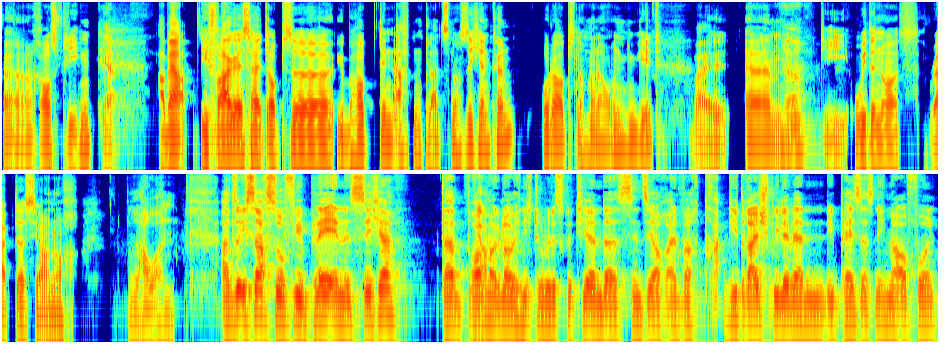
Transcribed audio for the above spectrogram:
äh, rausfliegen. Ja. Aber ja, die Frage ist halt, ob sie überhaupt den achten Platz noch sichern können oder ob es nochmal nach unten geht, weil ähm, ja. die We the North Raptors ja auch noch lauern. Also ich sag so viel, Play-In ist sicher. Da braucht ja. man, glaube ich, nicht drüber diskutieren. Da sind sie auch einfach, die drei Spiele werden die Pacers nicht mehr aufholen.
